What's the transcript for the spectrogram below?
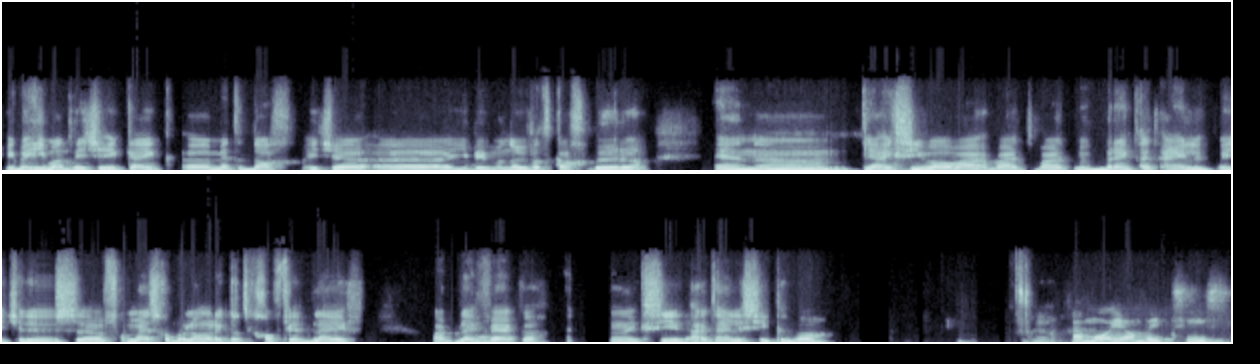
Ik ben iemand, weet je, ik kijk uh, met de dag. Weet je, uh, je weet maar nooit wat kan gebeuren. En ehm, ja, ik zie wel waar, waar, het, waar het me brengt uiteindelijk. Weet je, dus voor mij is het gewoon belangrijk dat ik gewoon fit blijf, hard blijf ja. werken. ik zie uiteindelijk zie ik het wel. Ja. ja mooie ambities.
